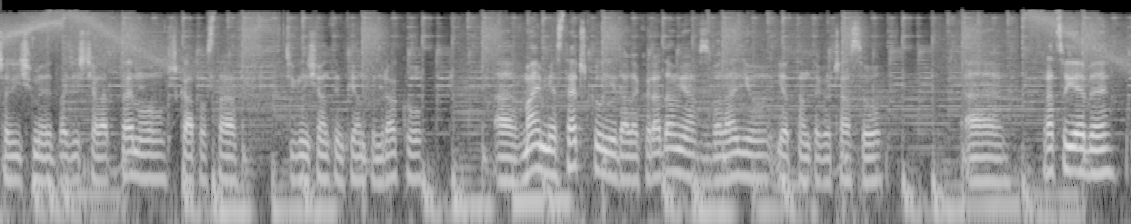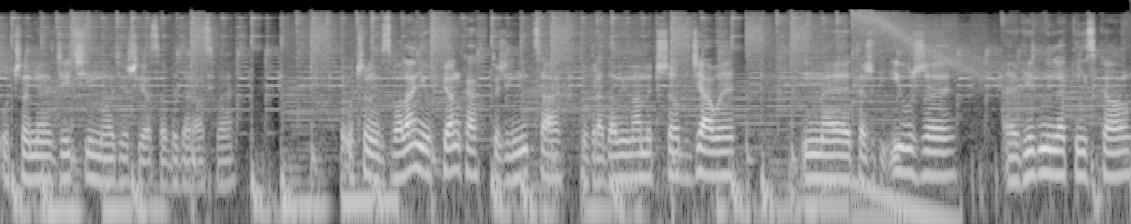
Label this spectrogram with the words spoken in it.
zaczęliśmy 20 lat temu. Szkoła powstała w 1995 roku. W małym miasteczku niedaleko Radomia, w Zwoleniu i od tamtego czasu e, pracujemy, uczymy dzieci, młodzież i osoby dorosłe. Uczymy w Zwoleniu, w Pionkach, w Kozienicach, tu w Radomiu mamy trzy oddziały, m, e, też w Iłży, e, w Wiedni Letnisko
